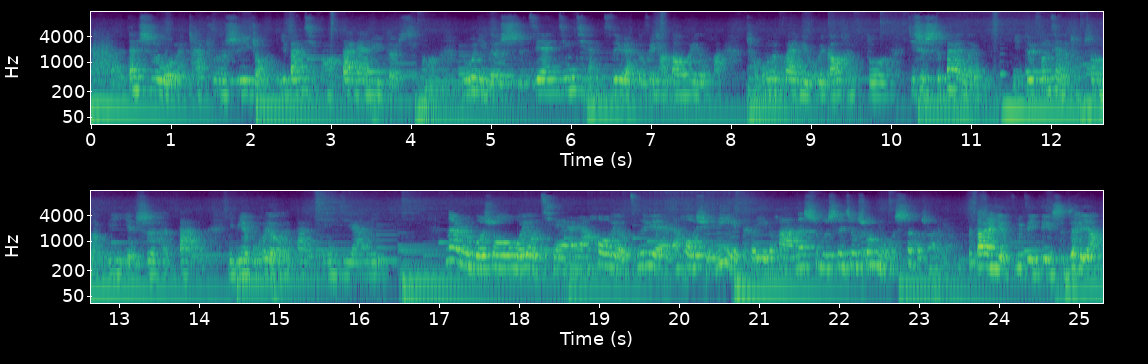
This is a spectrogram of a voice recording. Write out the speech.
呃，但是我们阐述的是一种一般情况、大概率的情况。如果你的时间、金钱、资源都非常到位的话，成功的概率会高很多。即使失败了，你你对风险的承受能力也是很大的，你们也不会有很大的经济压力。那如果说我有钱，然后有资源，然后学历也可以的话，那是不是就说明我适合创业？当然也不仅仅是这样。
